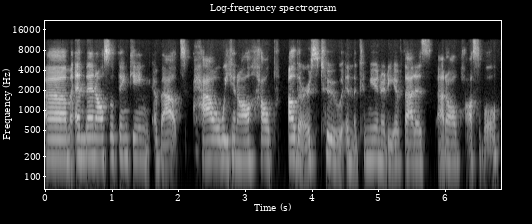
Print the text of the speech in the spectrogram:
um, and then also thinking about how we can all help others too in the community if that is at all possible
